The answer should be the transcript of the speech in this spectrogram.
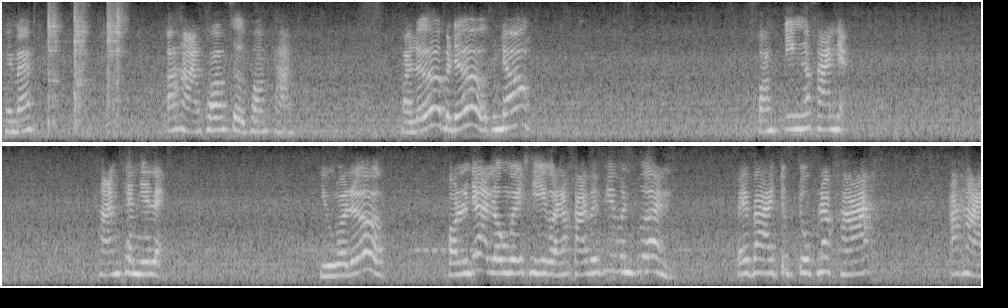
เห็นไหมอาหารพร้อมเสิร์ฟพร้อมทาน มาเด้อมาเด้อพี่น้อง ของจริงนะคะเนี่ย ทานแค่นี้แหละ อยู่แล้วเด้อ ขออนุญาตลงเวทีก่อนนะคะพี่พี่เพื่อนๆบายบายจุ๊บๆนะคะ อาหาร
